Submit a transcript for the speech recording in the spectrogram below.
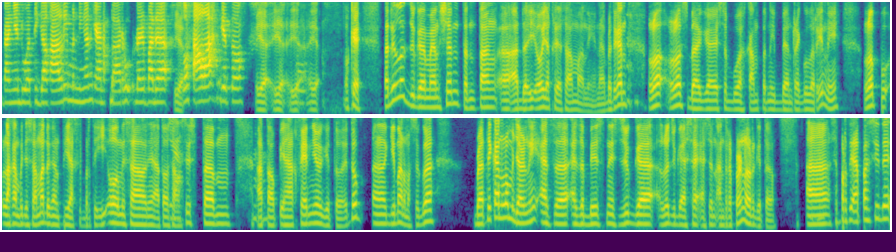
nanya dua tiga kali mendingan kayak anak baru daripada yeah. lo salah gitu iya iya iya gitu. iya Oke, okay. tadi lo juga mention tentang uh, ada IO yang kerjasama nih. Nah, berarti kan lo lo sebagai sebuah company band regular ini, lo akan kerjasama dengan pihak seperti IO misalnya atau sound yeah. system mm-hmm. atau pihak venue gitu. Itu uh, gimana maksud gue? Berarti kan lo menjalani as a as a business juga, lo juga as, a, as an entrepreneur gitu. Uh, mm-hmm. Seperti apa sih deh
